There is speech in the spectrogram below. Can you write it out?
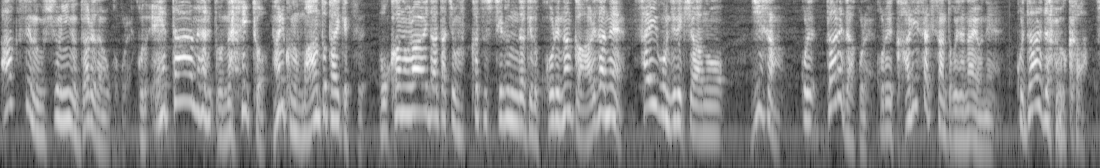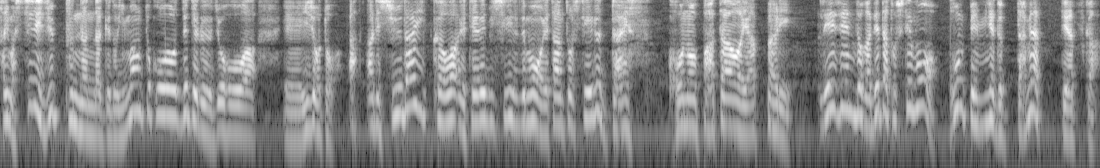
アクセルの後ろにいるの誰だろうか、これ。このエターナルとナイト。何このマント対決。他のライダーたちも復活してるんだけど、これなんかあれだね。最後に出てきたあの、じいさん。これ誰だこれ。これ、狩崎さんとかじゃないよね。これ誰だろうか？さあ今7時10分なんだけど、今のとこ出てる情報は、えー以上と。あ、あ、で、主題歌は、えテレビシリーズでも、え担当している Da-iCE。このパターンはやっぱり、レジェンドが出たとしても、本編見ないとダメだってやつか。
